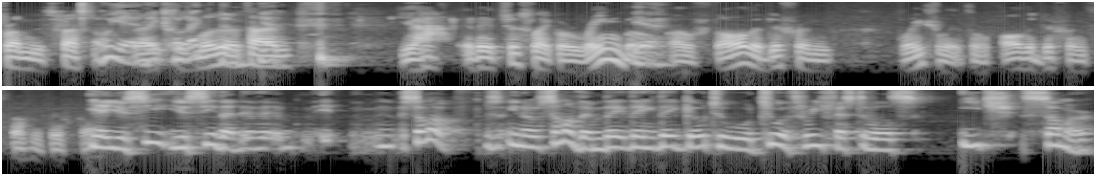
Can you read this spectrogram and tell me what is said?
from this festival. Oh, yeah, they right? 'Cause collect most of the time. Yeah. and it's just like a rainbow Yeah. of all the different bracelets of all the different stuff that they've got. yeah. You see, you see that uh, it, some of you know some of them they they they go to two or three festivals each summer.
